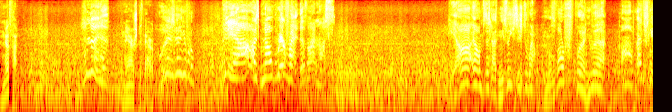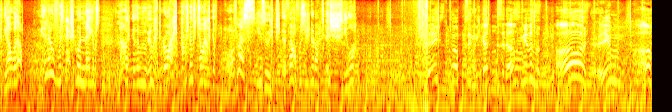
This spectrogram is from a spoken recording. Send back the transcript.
Have fun. There's there. Ja, no River is on us. Ja, ja, het is dat niet zo iets te wel. Mulwarpen, maar wat vliegt jou wel? Je hoeft niet gewoon nergens. Nou, ik heb hem gedraaid, ik heb hem zo wel gehoord. Je zo iets, het wel precies dat is Sheila. Ik heb het niet gezien, ik heb het niet gezien. Ah, heel, ah.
